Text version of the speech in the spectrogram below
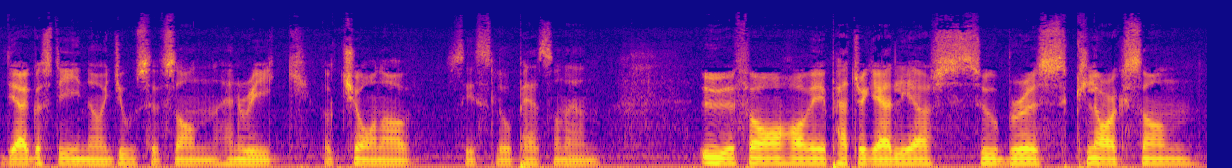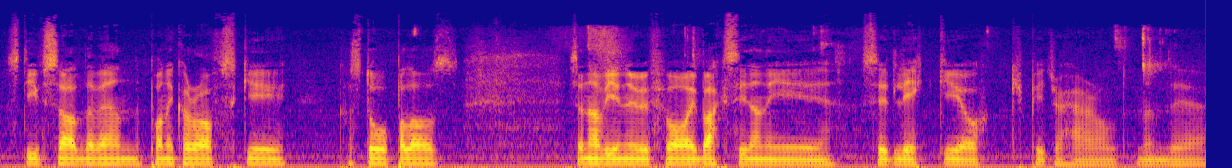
Diagostino, Josefsson, Henrik, Loktionov, Sislo, Pessonen. UFA har vi Patrick Elias, Subrus, Clarkson, Steve Sullivan, Ponikarovski, Kostopalos. Sen har vi en UFA i backsidan i Sidlecki och Peter Harold. Men det...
